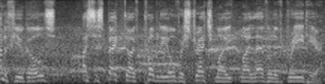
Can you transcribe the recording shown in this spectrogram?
and a few goals. I suspect I've probably overstretched my, my level of greed here.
